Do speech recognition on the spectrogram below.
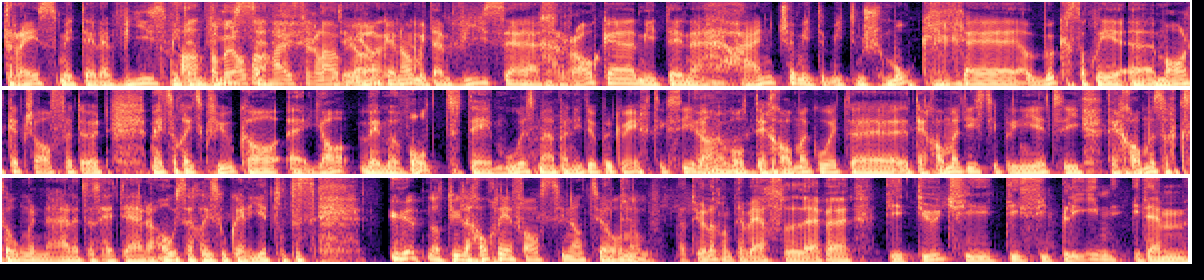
Dress, mit der Weiss, mit dem weißen, heisst er, glaube ich. Ja, genau, ja. mit dem weißen Kragen, mit den Händchen, mit, mit dem Schmuck, äh, wirklich so ein bisschen eine Marke geschaffen dort. Man hat so ein das Gefühl gehabt, äh, ja, wenn man will, dann muss man eben nicht übergewichtig sein. Ja. Wenn man will, dann kann man gut, äh, dann kann man diszipliniert sein, dann kann man sich gesungen ernähren. Das hat er alles ein bisschen suggeriert und das übt natürlich auch ein eine Faszination auf. Natürlich, und der Wechsel eben, die deutsche Disziplin in dem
